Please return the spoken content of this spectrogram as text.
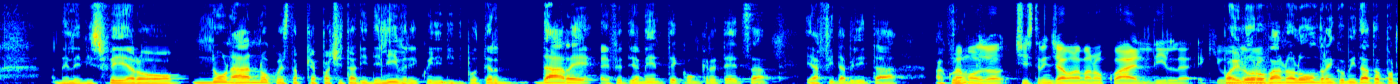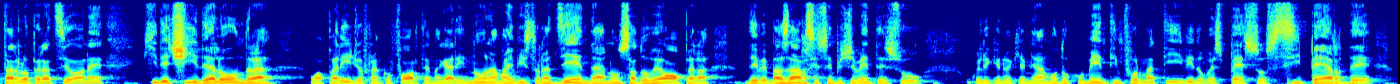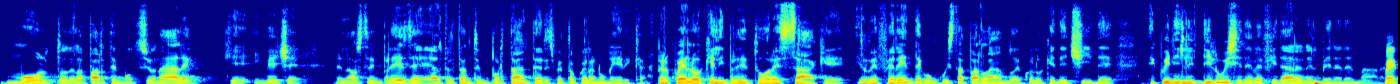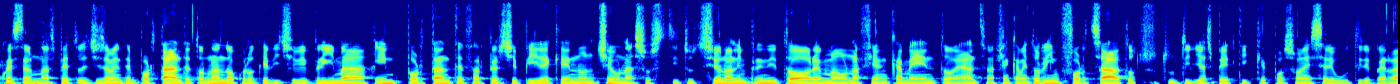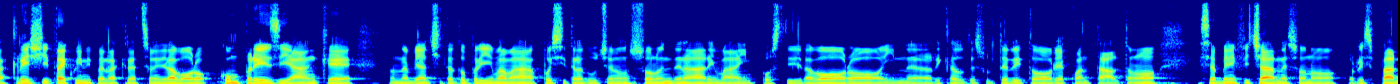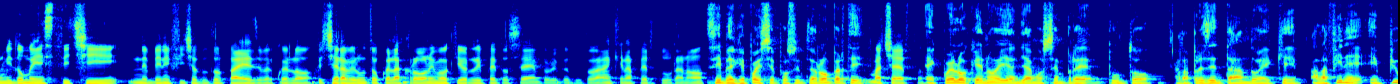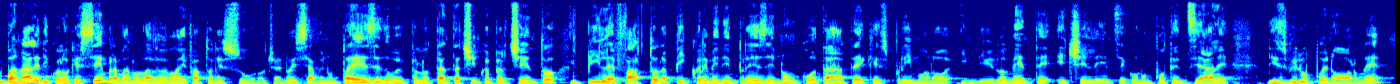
nell'emisfero non hanno questa capacità di delivery, quindi di poter dare effettivamente concretezza e affidabilità quello famoso che... ci stringiamo la mano qua e il deal è chiuso. Poi loro vanno a Londra in comitato a portare l'operazione, chi decide a Londra o a Parigi o Francoforte magari non ha mai visto l'azienda, non sa dove opera, deve basarsi semplicemente su quelli che noi chiamiamo documenti informativi dove spesso si perde molto della parte emozionale che invece nelle nostre imprese è altrettanto importante rispetto a quella numerica, per quello che l'imprenditore sa che il referente con cui sta parlando è quello che decide e quindi di lui si deve fidare nel bene e nel male. Beh, questo è un aspetto decisamente importante, tornando a quello che dicevi prima, è importante far percepire che non c'è una sostituzione all'imprenditore, ma un affiancamento e anzi un affiancamento rinforzato su tutti gli aspetti che possono essere utili per la crescita e quindi per la creazione di lavoro, compresi anche non ne abbiamo citato prima, ma poi si traduce non solo in denari, ma in posti di lavoro, in ricadute sul territorio e quant'altro. No? Se a beneficiarne sono risparmi domestici, ne beneficia tutto il paese. Per quello c'era venuto quell'acronimo che io ripeto sempre, ho ripetuto anche in apertura, no? Sì, perché poi se posso interromperti, ma certo. È quello che noi andiamo sempre appunto rappresentando è che alla fine è più banale di quello che sembra, ma non l'aveva mai fatto nessuno. Cioè noi siamo in un paese dove per l'85% il PIL è fatto da piccole e medie imprese non quotate che esprimono individualmente eccellenze con un potenziale di sviluppo enorme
